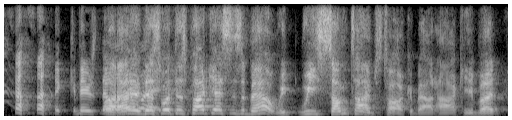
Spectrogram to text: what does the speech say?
like, there's no That's what this podcast is about. We, we sometimes talk about hockey, but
